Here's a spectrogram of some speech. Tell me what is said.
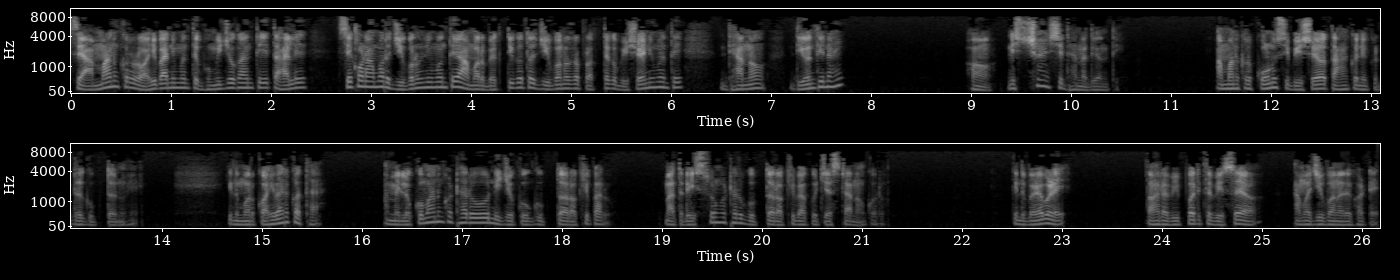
ସେ ଆମମାନଙ୍କର ରହିବା ନିମନ୍ତେ ଭୂମି ଯୋଗାନ୍ତି ତାହେଲେ ସେ କ'ଣ ଆମର ଜୀବନ ନିମନ୍ତେ ଆମର ବ୍ୟକ୍ତିଗତ ଜୀବନର ପ୍ରତ୍ୟେକ ବିଷୟ ନିମନ୍ତେ ଧ୍ୟାନ ଦିଅନ୍ତି ନାହିଁ? ହଁ ନିଶ୍ଚୟ ସେ ଧ୍ୟାନ ଦିଅନ୍ତି। ଆମମାନଙ୍କର କୌଣସି ବିଷୟ ତାହାଙ୍କ ନିକଟରେ ଗୁପ୍ତ ନୁହେଁ। କିନ୍ତୁ ମୋର କହିବାର କଥା ଆମେ ଲୋକମାନଙ୍କଠାରୁ ନିଜକୁ ଗୁପ୍ତ ରଖିପାରୁ। ମାତ୍ର ଈଶ୍ୱରଙ୍କଠାରୁ ଗୁପ୍ତ ରଖିବାକୁ ଚେଷ୍ଟା ନ କରୁ। କିନ୍ତୁ ବେଳେବେଳେ ତାହାର ବିପରୀତ ବିଷୟ ଆମ ଜୀବନରେ ଘଟେ।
